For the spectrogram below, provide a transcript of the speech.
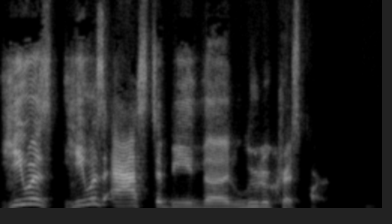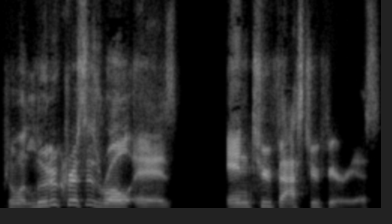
he was he was asked to be the Ludacris part. So what Ludacris's role is in Too Fast Too Furious,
